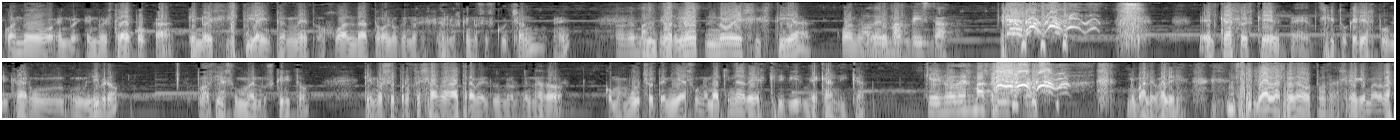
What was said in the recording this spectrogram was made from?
cuando en, nuestra época, que no existía Internet, ojo al dato a, lo que a los que nos escuchan, ¿eh? Internet no existía cuando... No más pista. El caso es que eh, si tú querías publicar un, libro, tú hacías un manuscrito que no se procesaba a través de un ordenador, como mucho tenías una máquina de escribir mecánica. Que no des más pistas. vale, vale. ya las he dado todas, ¿eh? que maldad.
